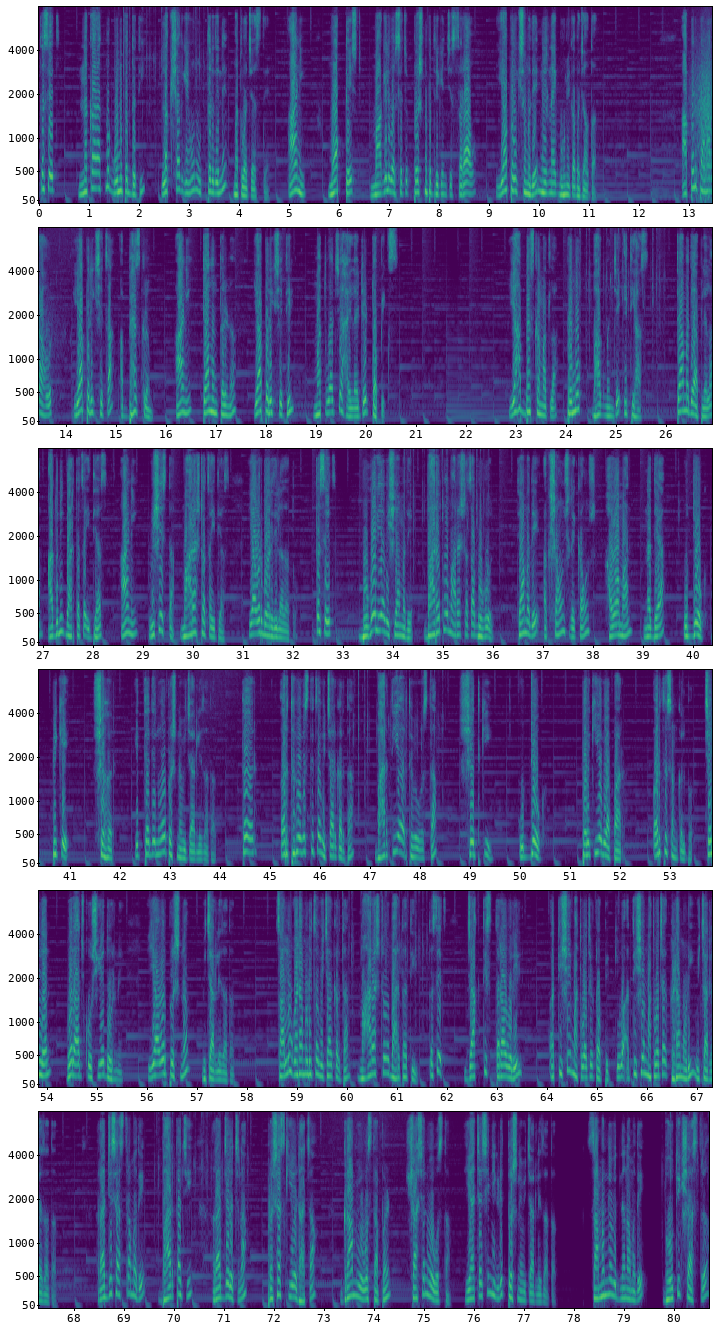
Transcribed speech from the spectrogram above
तसेच नकारात्मक गुणपद्धती लक्षात घेऊन उत्तर देणे महत्त्वाचे असते. आणि मॉक टेस्ट मागील वर्षाचे प्रश्नपत्रिकेचे सराव या परीक्षेमध्ये निर्णायक भूमिका बजावतात. आपण पाहणार आहोत या परीक्षेचा अभ्यासक्रम आणि त्यानंतरनं या परीक्षेतील महत्त्वाचे हायलाइटेड टॉपिक्स या अभ्यासक्रमातला प्रमुख भाग म्हणजे इतिहास. त्यामध्ये आपल्याला आधुनिक भारताचा इतिहास आणि विशेषतः महाराष्ट्राचा इतिहास यावर भर दिला जातो. तसेच भूगोल या विषयामध्ये भारत व महाराष्ट्राचा भूगोल त्यामध्ये अक्षांश रेखांश हवामान नद्या उद्योग पिके शहर इत्यादींवर प्रश्न विचारले जातात. तर अर्थव्यवस्थेचा विचार करता भारतीय अर्थव्यवस्था शेतकी उद्योग परकीय व्यापार अर्थसंकल्प चलन व राजकोषीय धोरणे यावर प्रश्न विचारले जातात. चालू घडामोडीचा विचार करता महाराष्ट्र व भारतातील तसेच जागतिक स्तरावरील अतिशय महत्त्वाचे टॉपिक किंवा अतिशय महत्त्वाच्या घडामोडी विचारल्या जातात. राज्यशास्त्रामध्ये भारताची राज्यरचना प्रशासकीय ढाचा ग्राम व्यवस्थापन शासन व्यवस्था याच्याशी निगडीत प्रश्न विचारले जातात. सामान्य विज्ञानामध्ये भौतिकशास्त्र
